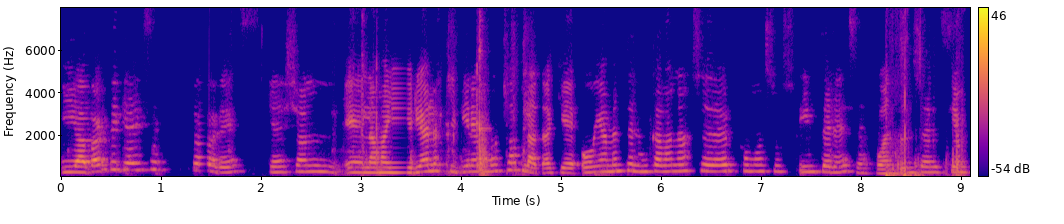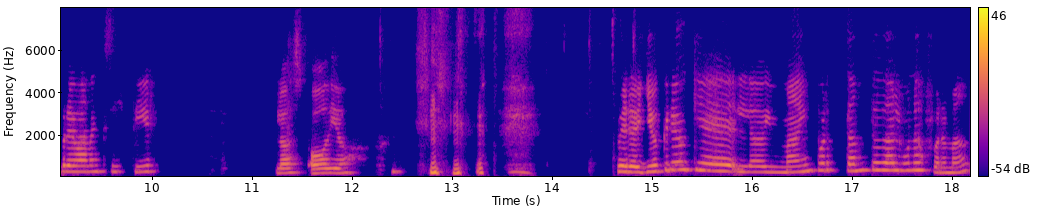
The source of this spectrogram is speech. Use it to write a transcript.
y aparte que hay sectores que son eh, la mayoría de los que tienen mucha plata, que obviamente nunca van a ceder como sus intereses, pues entonces siempre van a existir los odios. Pero yo creo que lo más importante de alguna forma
